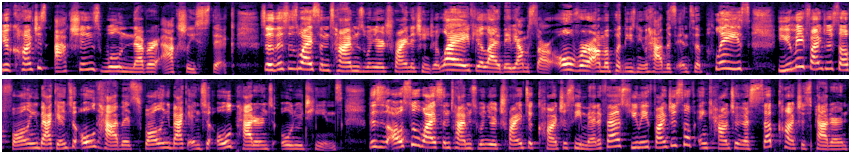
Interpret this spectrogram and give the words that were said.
your conscious actions will never actually stick. So, this is why sometimes when you're trying to change your life, you're like, baby, I'm gonna start over, I'm gonna put these new habits into place. You may find yourself falling back into old habits, falling back into old patterns, old routines. This is also why sometimes when you're trying to consciously manifest, you may find yourself encountering a subconscious pattern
